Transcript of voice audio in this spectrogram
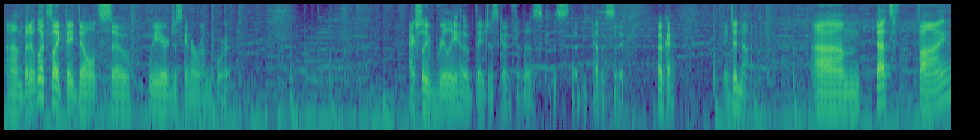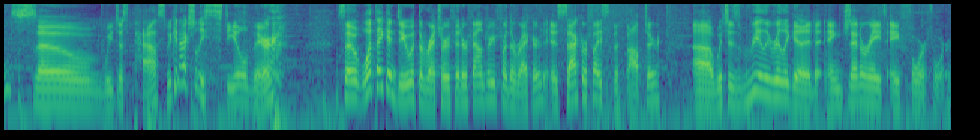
Um, but it looks like they don't, so we are just going to run for it. I actually really hope they just go for this, because that'd be kind of sick. Okay, they did not. Um, that's fine, so we just pass. We can actually steal there. so what they can do with the Retrofitter Foundry, for the record, is sacrifice the Thopter, uh, which is really, really good, and generate a 4-4.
